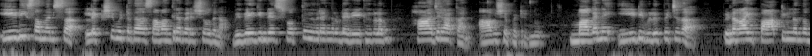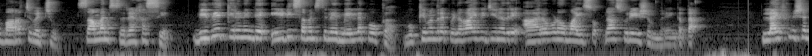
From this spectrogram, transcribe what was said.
ഇ ഡി സമൻസ് ലക്ഷ്യമിട്ടത് സമഗ്ര പരിശോധന. വിവേകിന്റെ സ്വത്ത് വിവരങ്ങളുടെ രേഖകളും ഹാജരാക്കാൻ ആവശ്യപ്പെട്ടിരുന്നു. മകനെ ഇ ഡി വിളിപ്പിച്ചത് പിണറായി പാർട്ടിയിൽ നിന്നും മറച്ചുവെച്ചു. സമൻസ് രഹസ്യം. വിവേക് കിരണിന്റെ ഇ ഡി സമൻസിലെ മെല്ലപ്പോക്ക് മുഖ്യമന്ത്രി പിണറായി വിജയനെതിരെ ആരോപണവുമായി സ്വപ്ന സുരേഷും രംഗത്ത്. ലൈഫ് മിഷൻ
